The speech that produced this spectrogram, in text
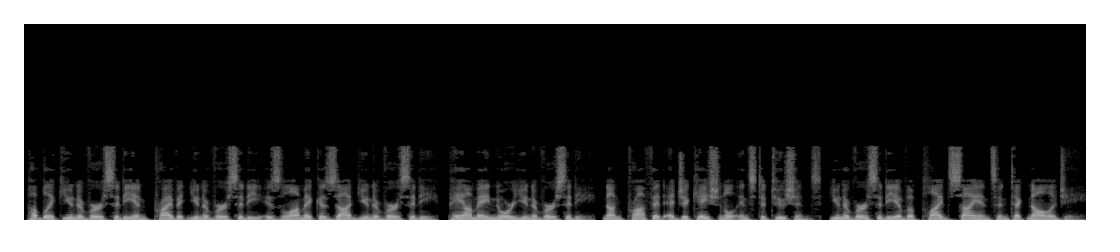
Public University and Private University Islamic Azad University, Peyame Noor University, non-profit educational institutions, University of Applied Science and Technology.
